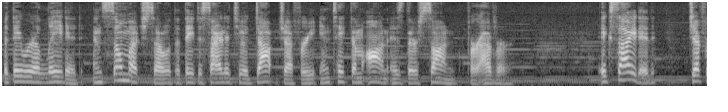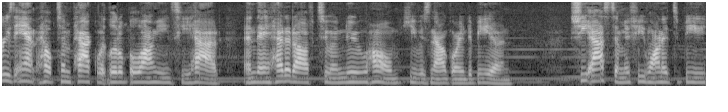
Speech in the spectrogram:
but they were elated, and so much so that they decided to adopt Jeffrey and take them on as their son forever. Excited, Jeffrey's aunt helped him pack what little belongings he had, and they headed off to a new home he was now going to be in. She asked him if he wanted to be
